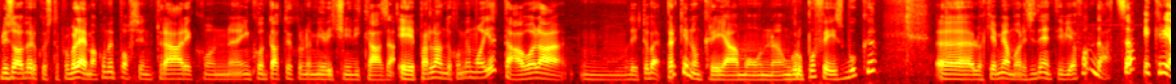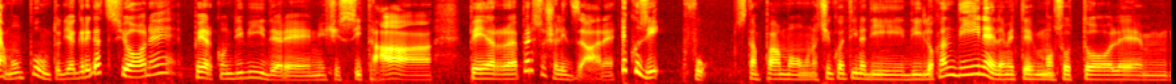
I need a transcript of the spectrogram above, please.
risolvere questo problema, come posso entrare con, in contatto con i miei vicini di casa? E parlando con mia moglie a tavola mh, mm, ho detto beh perché non creiamo un, un gruppo Facebook? Eh, lo chiamiamo Residenti Via Fondazza e creiamo un punto di aggregazione per condividere necessità, per, per socializzare e così fu stampammo una cinquantina di, di, locandine, le mettemmo sotto le,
